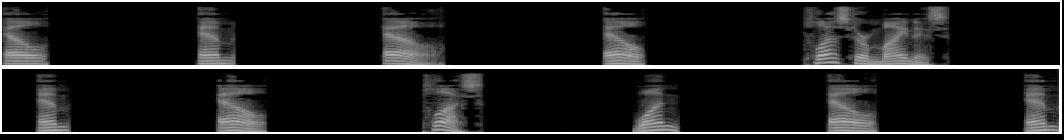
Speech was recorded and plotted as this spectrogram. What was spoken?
L M L L plus or minus M L plus one L M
